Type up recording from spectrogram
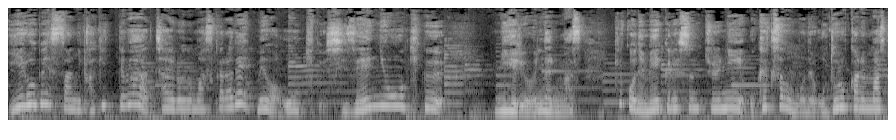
イエローベースさんに限っては茶色のマスカラで目は大きく自然に大きく見えるようになります結構ねメイクレッスン中にお客様もね驚かれます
